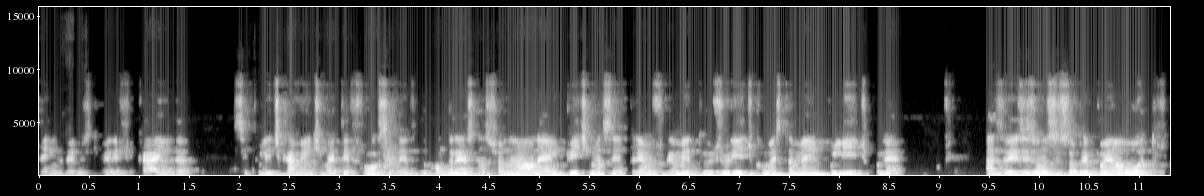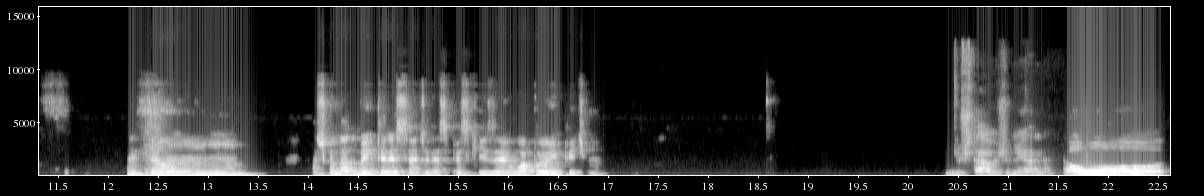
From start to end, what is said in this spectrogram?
tem, temos que verificar ainda se politicamente vai ter força dentro do Congresso Nacional, né? Impeachment sempre é um julgamento jurídico, mas também político, né? Às vezes um se sobrepõe ao outro. Então, acho que é um dado bem interessante dessa pesquisa é o apoio ao impeachment. Gustavo, Juliana. O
